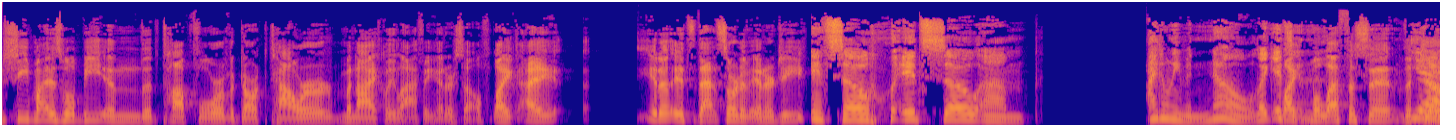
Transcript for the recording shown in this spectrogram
she might as well be in the top floor of a dark tower, maniacally laughing at herself. Like I, you know, it's that sort of energy. It's so it's so um I don't even know. Like it's like Maleficent, the Yeah.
